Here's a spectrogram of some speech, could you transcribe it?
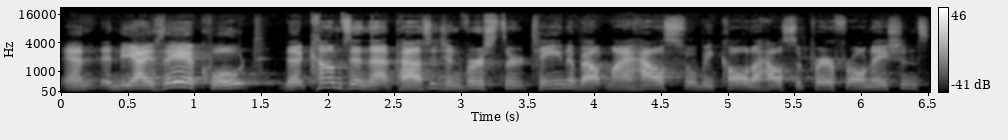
And, and the Isaiah quote that comes in that passage in verse 13 about my house will be called a house of prayer for all nations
